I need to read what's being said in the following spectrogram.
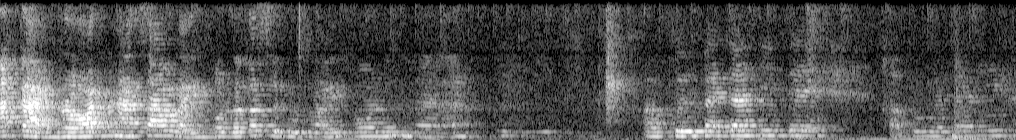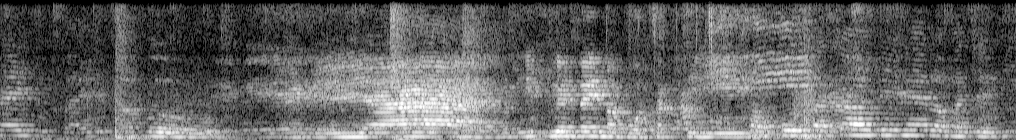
อากาศร้อนนะคะเศร้าหลายคนแล้วก็สนุกหลายคนนะขอบคุณพระเจ้าที่ได้ขอบคุณพระเจ้าที่ให้ทุกไฟได้มาเบิกเอเลียวันนี้เพื่อนได้มาบวชสักทีขอบคุณพระเจ้าที่ให้เรามาเจอที่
